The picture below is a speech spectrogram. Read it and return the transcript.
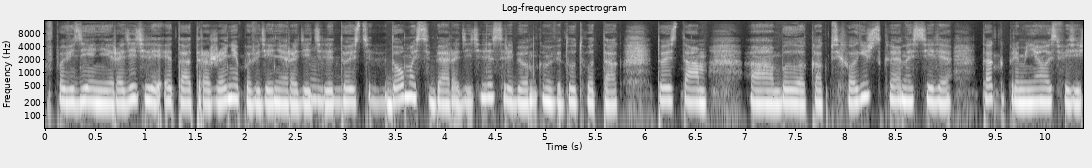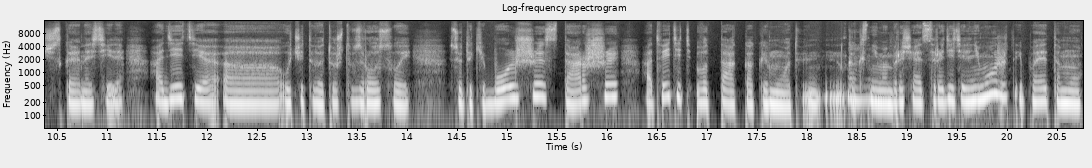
в поведении родителей. Это отражение поведения родителей. Mm-hmm. То есть дома себя родители с ребенком ведут вот так. То есть там а, было как психологическое насилие, так и применялось физическое насилие. А дети, а, учитывая то, что взрослый все-таки больше, старше, ответить вот так, как ему, как mm-hmm. с ним обращается родитель, не может, и поэтому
